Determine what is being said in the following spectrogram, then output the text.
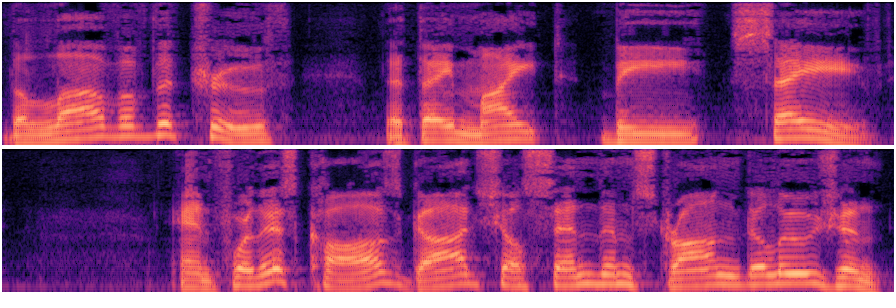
the love of the truth that they might be saved. And for this cause God shall send them strong delusion,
